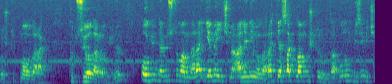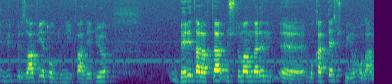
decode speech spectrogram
Oruç tutma olarak kutsuyorlar o günü. O günde Müslümanlara yeme içme aleni olarak yasaklanmış durumda. Bunun bizim için büyük bir zafiyet olduğunu ifade ediyor. Beri tarafta Müslümanların e, mukaddes günü olan,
